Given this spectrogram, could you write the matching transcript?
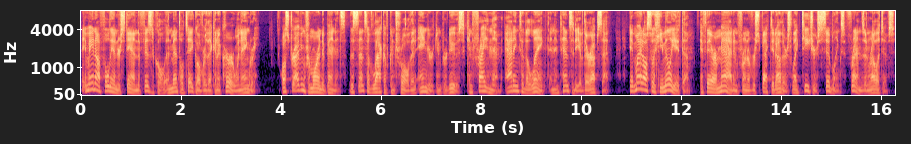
They may not fully understand the physical and mental takeover that can occur when angry. While striving for more independence, the sense of lack of control that anger can produce can frighten them, adding to the length and intensity of their upset. It might also humiliate them if they are mad in front of respected others like teachers, siblings, friends, and relatives.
